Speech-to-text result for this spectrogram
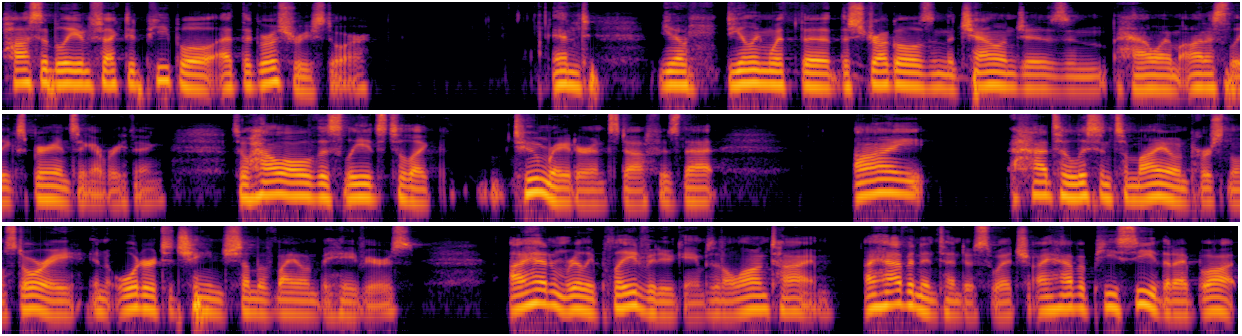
possibly infected people at the grocery store. And you know, dealing with the the struggles and the challenges and how I'm honestly experiencing everything. So how all this leads to like Tomb Raider and stuff is that I had to listen to my own personal story in order to change some of my own behaviors. I hadn't really played video games in a long time. I have a Nintendo Switch. I have a PC that I bought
